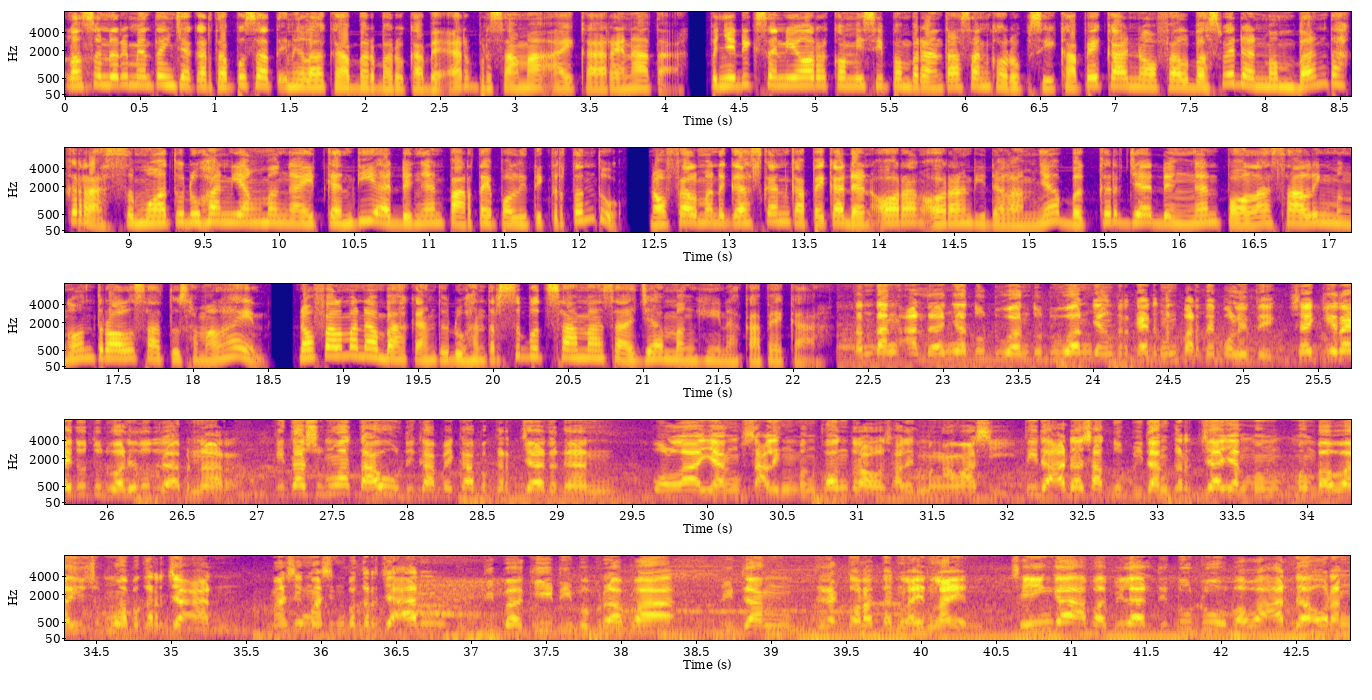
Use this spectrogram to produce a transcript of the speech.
Langsung dari Menteng, Jakarta Pusat, inilah kabar baru KBR bersama Aika Renata. Penyidik senior Komisi Pemberantasan Korupsi KPK Novel Baswedan membantah keras semua tuduhan yang mengaitkan dia dengan partai politik tertentu. Novel menegaskan KPK dan orang-orang di dalamnya bekerja dengan pola saling mengontrol satu sama lain. Novel menambahkan tuduhan tersebut sama saja menghina KPK. Tentang adanya tuduhan-tuduhan yang terkait dengan partai politik. Saya kira itu tuduhan itu tidak benar. Kita semua tahu di KPK bekerja dengan pola yang saling mengkontrol, saling mengawasi. Tidak ada satu bidang kerja yang membawahi semua pekerjaan. Masing-masing pekerjaan dibagi di beberapa bidang direktorat dan lain-lain. Sehingga apabila dituduh bahwa ada orang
